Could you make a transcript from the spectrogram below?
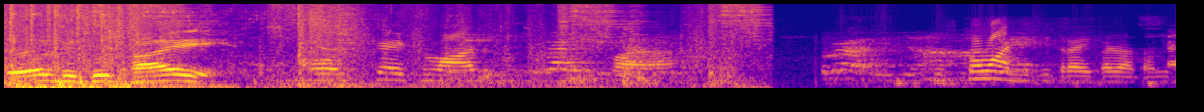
बोल विद्यु भाई। ओ शिट मार नहीं पाया। उसको मारने की ट्राई कर रहा था मैं।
